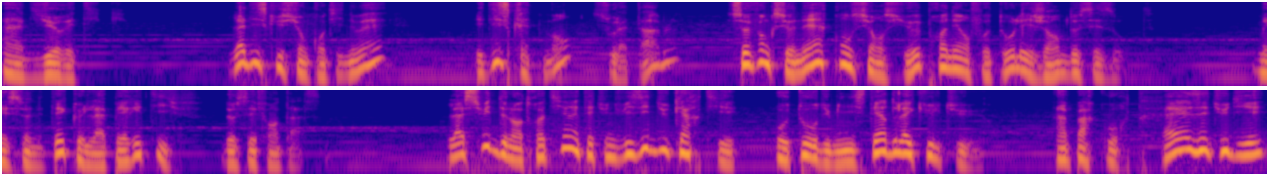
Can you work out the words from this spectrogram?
un diurétique. La discussion continuait, discrètement, sous la table, ce fonctionnaire consciencieux prenait en photo les jambes de ses hôtes. Mais ce n'était que l'apéritif de ses fantasmes. La suite de l'entretien était une visite du quartier, autour du ministère de la Culture. Un parcours très étudié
